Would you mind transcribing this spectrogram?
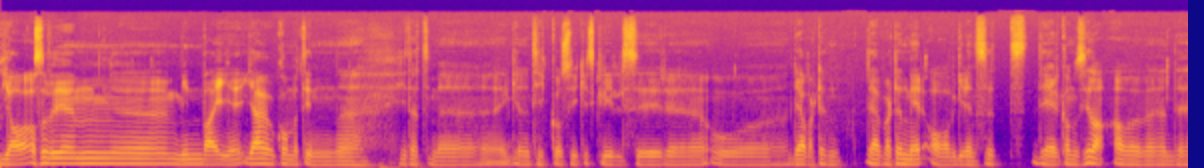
Ja, altså vi, mm, min vei Jeg har jo kommet inn eh, i dette med genetikk og psykiske lidelser, eh, og det har vært en, det har vært en mer avgrenset del, kan du si, da, av eh, det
